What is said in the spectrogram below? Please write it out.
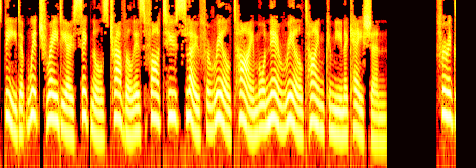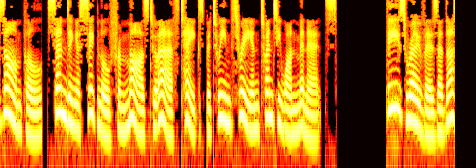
speed at which radio signals travel is far too slow for real-time or near real-time communication. For example, sending a signal from Mars to Earth takes between 3 and 21 minutes. These rovers are thus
